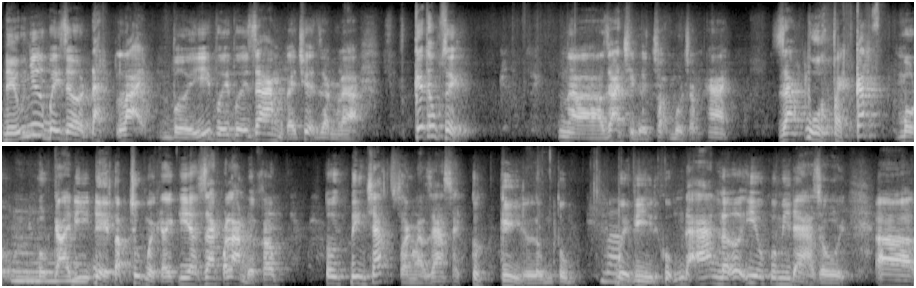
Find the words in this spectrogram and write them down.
Nếu như bây giờ đặt lại với với với giang một cái chuyện rằng là kết thúc dịch là giang chỉ được chọn một trong hai. Giang buộc phải cắt một một cái đi để tập trung vào cái kia giang có làm được không? Tôi tin chắc rằng là Giang sẽ cực kỳ là lúng túng. Vâng. bởi vì cũng đã lỡ yêu Komida rồi. À,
